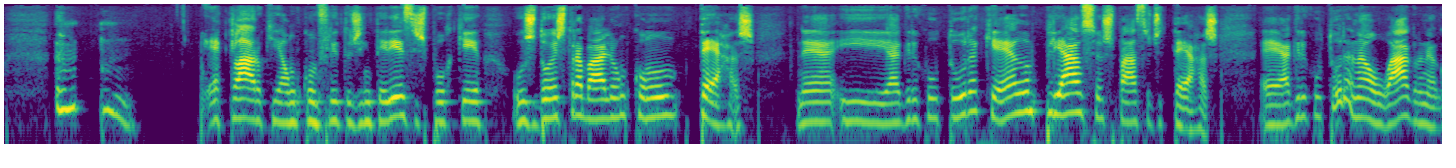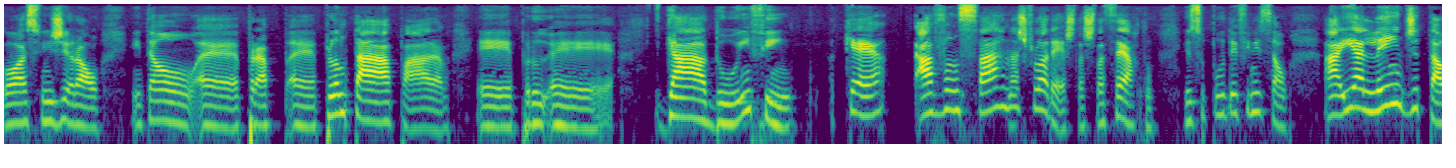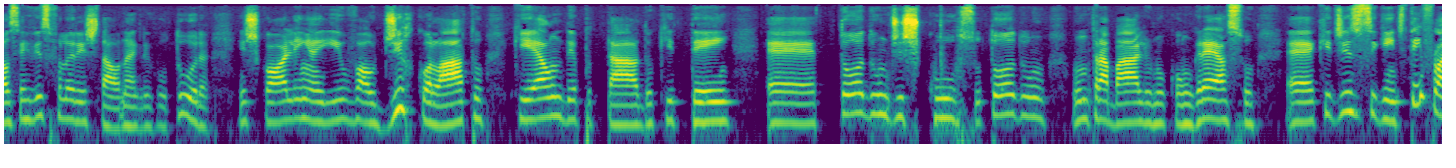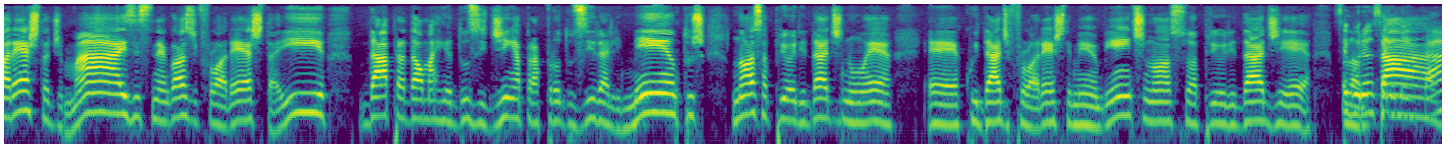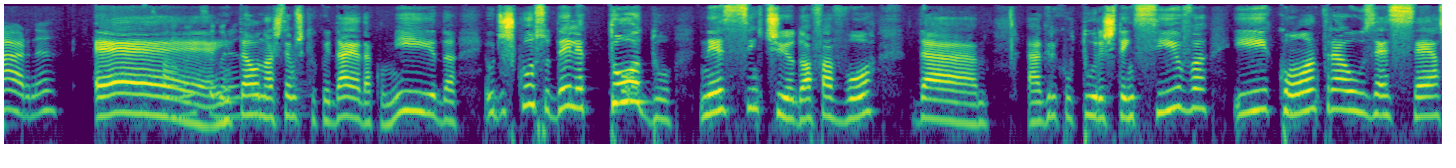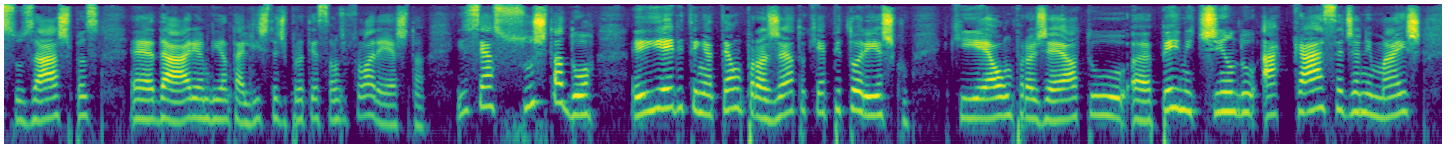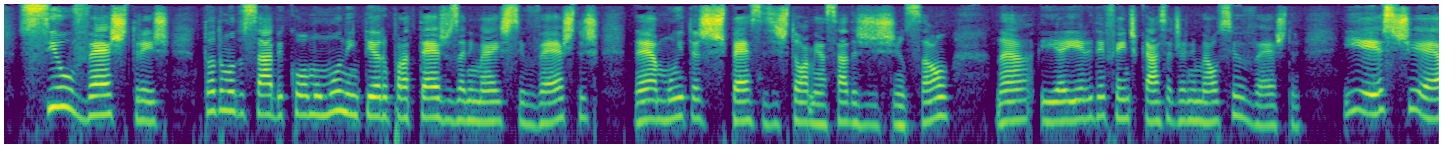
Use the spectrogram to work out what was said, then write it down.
É claro que há um conflito de interesses, porque os dois trabalham com terras. Né? E a agricultura quer ampliar o seu espaço de terras. É, agricultura não, o agronegócio em geral. Então, é, para é, plantar, para é, pro, é, gado, enfim, quer avançar nas florestas, tá certo? Isso por definição. Aí, além de tal serviço florestal na agricultura, escolhem aí o Valdir Colato, que é um deputado que tem é, todo um discurso, todo um, um trabalho no Congresso é, que diz o seguinte: tem floresta demais, esse negócio de floresta aí, dá para dar uma reduzidinha para produzir alimentos. Nossa prioridade não é, é, cuidar de floresta e meio ambiente, nossa prioridade é segurança plantar, alimentar, né? É, então nós temos que cuidar é da comida. O discurso dele é todo nesse sentido, a favor da agricultura extensiva e contra os excessos, aspas, é, da área ambientalista de proteção de floresta. Isso é assustador. E ele tem até um projeto que é pitoresco, que é um projeto uh, permitindo a caça de animais silvestres. Todo mundo sabe como o mundo inteiro protege os animais silvestres, né? Muitas espécies estão ameaçadas de extinção, né? E aí ele defende caça de animal silvestre. E este é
